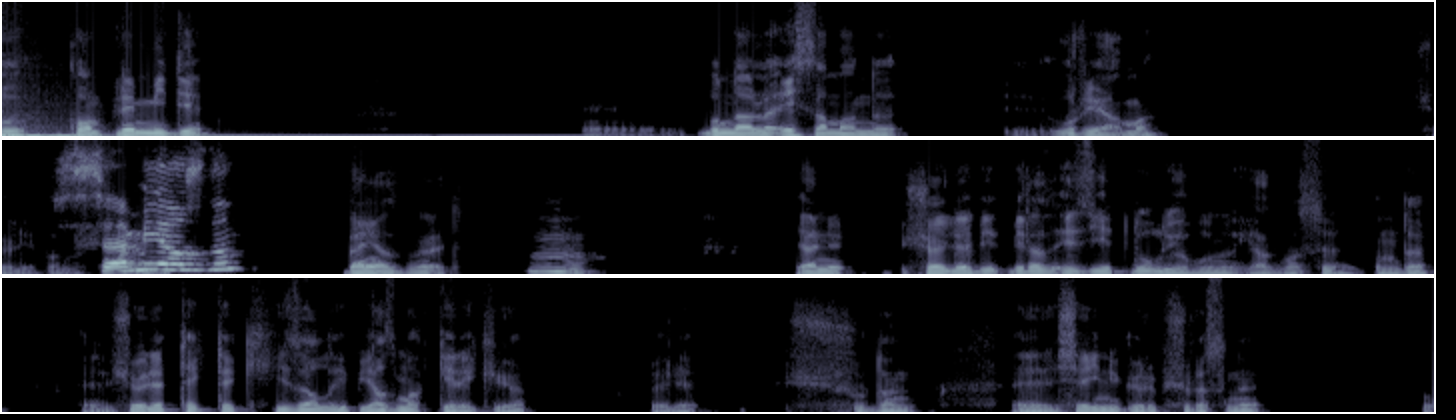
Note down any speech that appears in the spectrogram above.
Bu komple MIDI. Bunlarla eş zamanlı vuruyor ama. Şöyle yapalım. Sen mi yazdın? Ben yazdım evet. Hmm. Yani şöyle bir, biraz eziyetli oluyor bunu yazması bunda. E, şöyle tek tek hizalayıp yazmak gerekiyor. Böyle şuradan e, şeyini görüp şurasını e,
